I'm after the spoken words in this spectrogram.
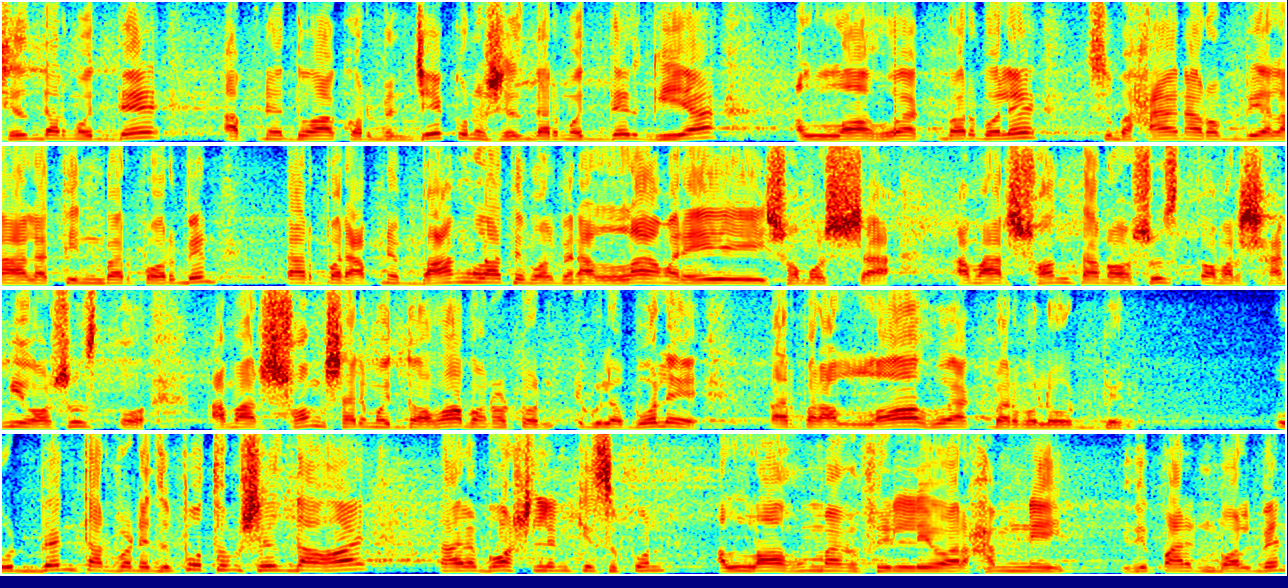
সেজদার মধ্যে আপনি দোয়া করবেন। যে কোনো সেজদার মধ্যে গিয়া আল্লাহ একবার বলে সুবাহায়না রব্বি আল্লাহ আলা তিনবার পড়বেন। তারপরে আপনি বাংলাতে বলবেন, আল্লাহ, আমার এই এই সমস্যা, আমার সন্তান অসুস্থ, আমার স্বামী অসুস্থ, আমার সংসারের মধ্যে অভাব অনটন, এগুলো বলে তারপর আল্লাহ একবার বলে উঠবেন। উঠবেন, তারপরে যে প্রথম সেজদা হয়, তাহলে বসলেন কিছুক্ষণ আল্লাহ ফিরলি আর হামনি যদি পারেন বলবেন,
